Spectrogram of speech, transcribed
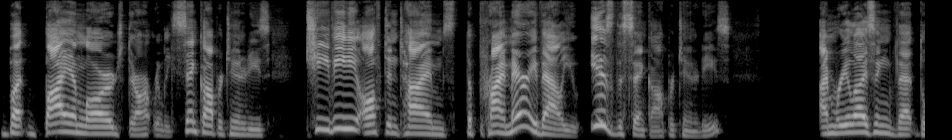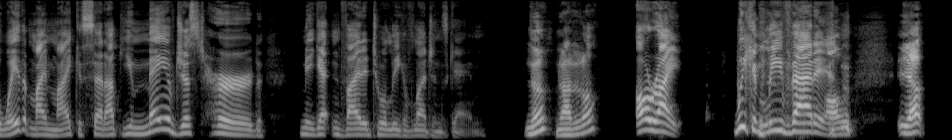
but by and large, there aren't really sync opportunities. TV, oftentimes, the primary value is the sync opportunities. I'm realizing that the way that my mic is set up, you may have just heard me get invited to a League of Legends game. No, not at all. All right. We can leave that in. All, yep.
